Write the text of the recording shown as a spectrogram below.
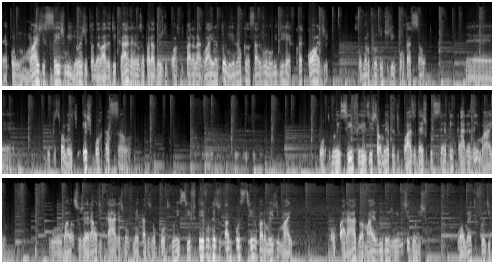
É, com mais de 6 milhões de toneladas de carga, né, os operadores do Porto de Paranaguá e Antonina alcançaram volume de recorde, somando produtos de importação é, e principalmente exportação. Porto do Recife registra aumento de quase 10% em cargas em maio. O balanço geral de cargas movimentadas no Porto do Recife teve um resultado positivo para o mês de maio, comparado a maio de 2022. O aumento foi de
